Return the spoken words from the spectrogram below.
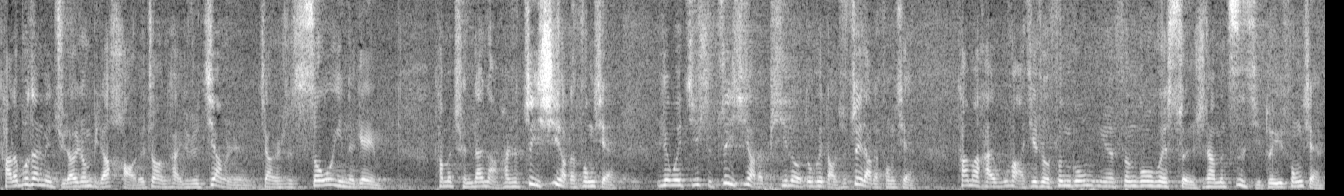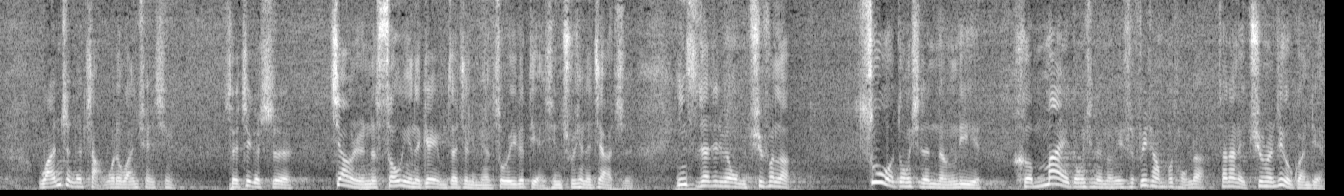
塔勒布在里面举到一种比较好的状态，就是匠人，匠人是 so in the game，他们承担哪怕是最细小的风险，认为即使最细小的纰漏都会导致最大的风险，他们还无法接受分工，因为分工会损失他们自己对于风险完整的掌握的完全性，所以这个是匠人的 so in the game 在这里面作为一个典型出现的价值。因此在这里面我们区分了做东西的能力和卖东西的能力是非常不同的，在那里区分这个观点。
